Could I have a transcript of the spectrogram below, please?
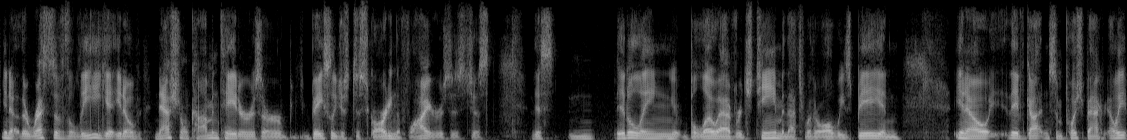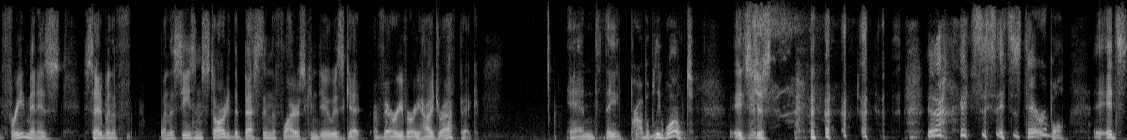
you know, the rest of the league, you know, national commentators are basically just discarding the Flyers as just this middling, below average team, and that's where they'll always be. And you know, they've gotten some pushback. Elliot Friedman has said when the when the season started, the best thing the Flyers can do is get a very, very high draft pick, and they probably won't. It's just. you know, it's just, it's just terrible. It's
